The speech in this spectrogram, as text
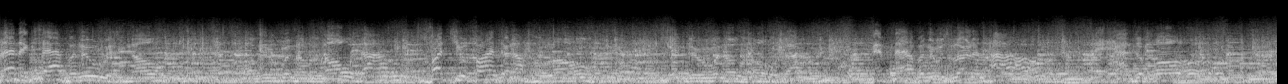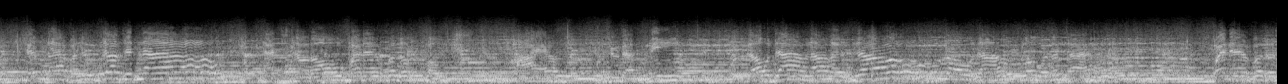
Lennox Avenue does it now. That's not all. Whenever the folks to that mean low down, low down than. Whenever the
